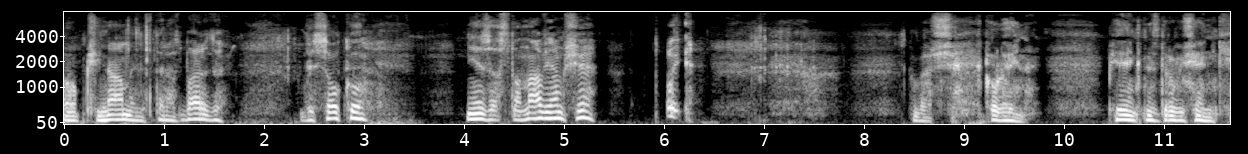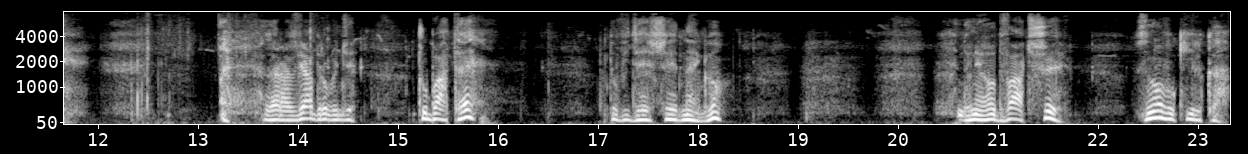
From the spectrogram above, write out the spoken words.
Obcinamy już teraz bardzo wysoko. Nie zastanawiam się. Oj. Zobaczcie, kolejny. Piękny, zdrowisieńki. Zaraz wiadro będzie czubate. Tu widzę jeszcze jednego. Do niego dwa, trzy. Znowu kilka.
